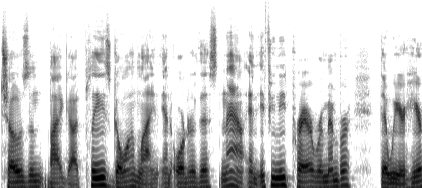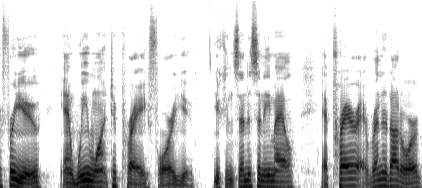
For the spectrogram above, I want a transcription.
Chosen by God. Please go online and order this now. And if you need prayer, remember that we are here for you and we want to pray for you. You can send us an email at prayer at renner.org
